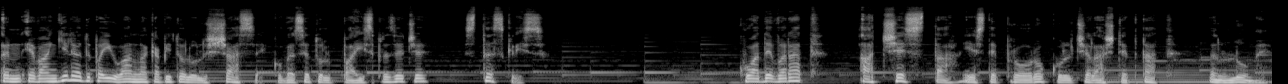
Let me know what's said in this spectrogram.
În Evanghelia după Ioan, la capitolul 6, cu versetul 14, stă scris Cu adevărat, acesta este prorocul cel așteptat în lume.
